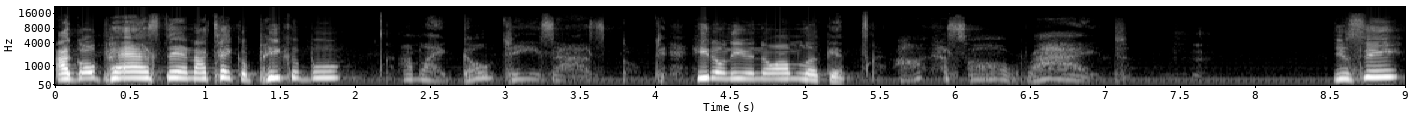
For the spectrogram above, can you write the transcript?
I go past there and I take a peekaboo. I'm like, go Jesus. Go. He don't even know I'm looking. Oh, that's all right. You see?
